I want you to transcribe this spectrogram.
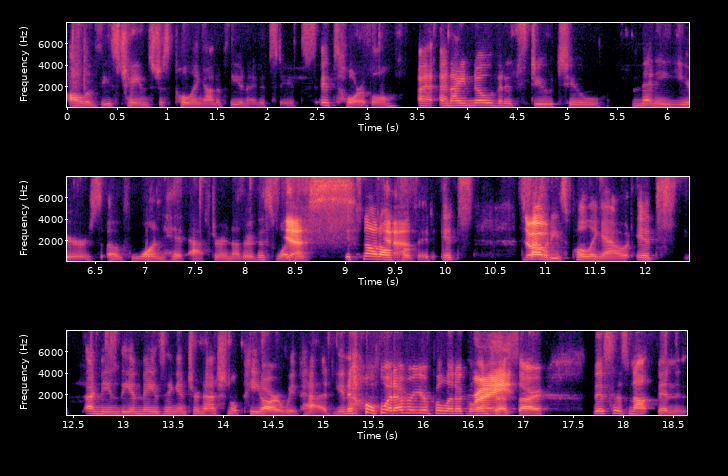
all of these chains just pulling out of the United States. It's horrible. A- And I know that it's due to many years of one hit after another. This wasn't, yes. it's not all Yeah. COVID. It's No. Saudis pulling out. It's, I mean, the amazing international PR we've had, you know, whatever your political Right. interests are, this has not been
